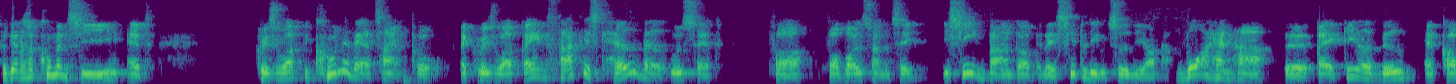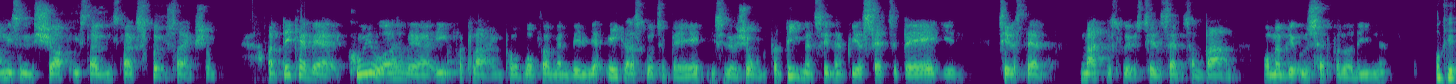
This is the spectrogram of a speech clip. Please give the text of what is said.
Så derfor så kunne man sige, at Chris Rock, det kunne være tegn på, at Chris Rock rent faktisk havde været udsat for, for voldsomme ting i sin barndom eller i sit liv tidligere, hvor han har øh, reageret ved at komme i sådan en chok, i slags, en slags frysreaktion. Og det kan være, kunne jo også være en forklaring på, hvorfor man vælger ikke at gå tilbage i situationen, fordi man simpelthen bliver sat tilbage i en tilstand, magtesløs tilstand som barn, hvor man bliver udsat for noget lignende. Okay,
